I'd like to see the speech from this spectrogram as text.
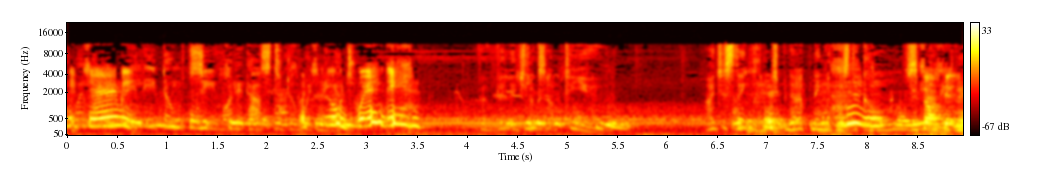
hey, Jeremy. really don't see what it has to do What's with oh, it's Wendy. The village looks up to you. I just think that what's been happening with Mr. Coles. You talk at the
